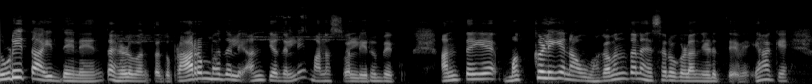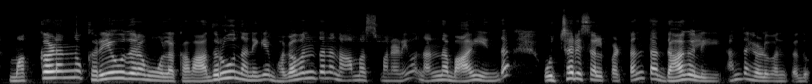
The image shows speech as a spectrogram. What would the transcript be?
ನುಡಿತಾ ಇದ್ದೇನೆ ಅಂತ ಹೇಳುವಂಥದ್ದು. ಪ್ರಾರಂಭದಲ್ಲಿ, ಅಂತ್ಯದಲ್ಲಿ ಮನಸ್ಸಲ್ಲಿರಬೇಕು. ಅಂತೆಯೇ ಮಕ್ಕಳಿಗೆ ನಾವು ಭಗವಂತನ ಹೆಸರುಗಳನ್ನು ಇಡುತ್ತೇವೆ ಯಾಕೆ? ಮಕ್ಕಳನ್ನು ಕರೆಯುವುದರ ಮೂಲಕವಾದರೂ ನನಗೆ ಭಗವಂತನ ನಾಮಸ್ಮರಣೆಯು ನನ್ನ ಬಾಯಿಯಿಂದ ಉಚ್ಚರಿಸಲ್ಪಟ್ಟಂಥದ್ದಾಗಲಿ ಅಂತ ಹೇಳುವಂಥದ್ದು.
